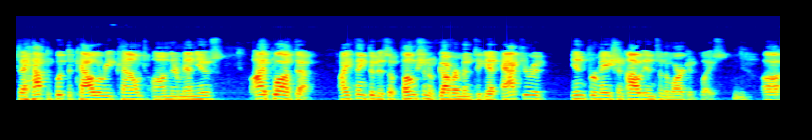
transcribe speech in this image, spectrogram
to have to put the calorie count on their menus. I applaud that. I think that it's a function of government to get accurate information out into the marketplace. Uh,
